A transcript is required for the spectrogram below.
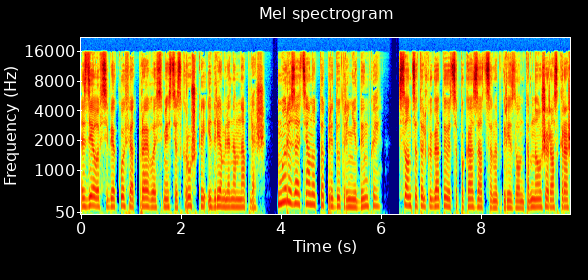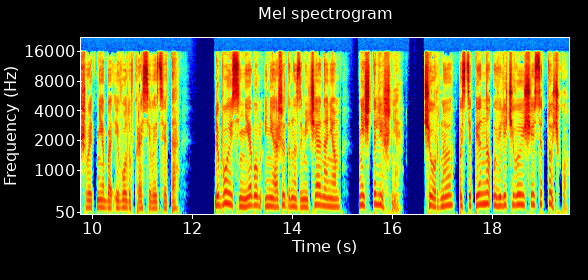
Сделав себе кофе, отправилась вместе с кружкой и дремленом на пляж. Море затянуто предутренней дымкой. Солнце только готовится показаться над горизонтом, но уже раскрашивает небо и воду в красивые цвета. Любуюсь небом и неожиданно замечаю на нем нечто лишнее. Черную, постепенно увеличивающуюся точку.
